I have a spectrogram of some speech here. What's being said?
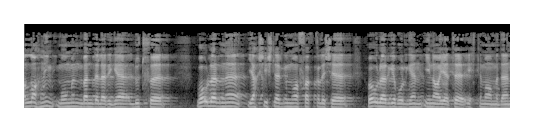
allohning mo'min bandalariga lutfi va ularni yaxshi ishlarga muvaffaq qilishi va ularga bo'lgan inoyati ehtimomidan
